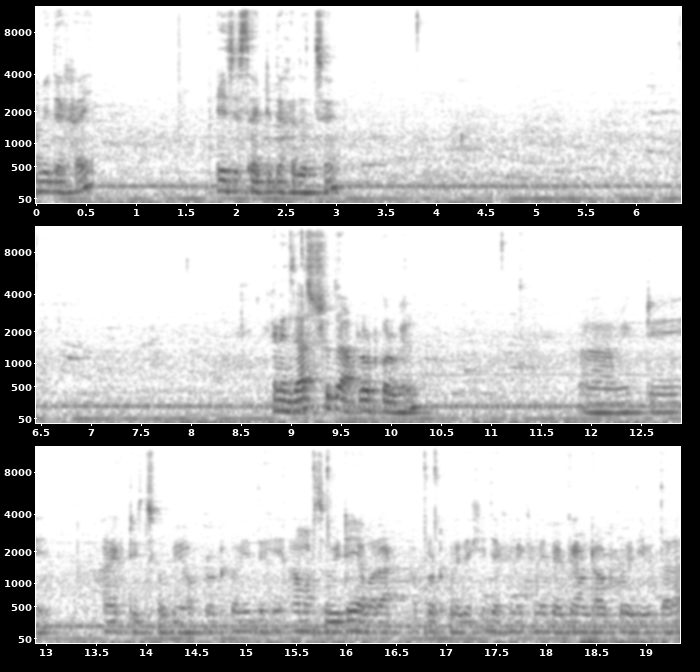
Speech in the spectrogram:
আমি দেখাই। এই যে সাইটটি দেখা যাচ্ছে। এখানে জাস্ট শুধু আপলোড করবেন। আমি একটি আরেকটি ছবি আপলোড করি, দেখি। আমার ছবিটাই আবার আপলোড করে দেখি, যেখানে এখানে ব্যাকগ্রাউন্ড আউট করে দিবে তারা।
